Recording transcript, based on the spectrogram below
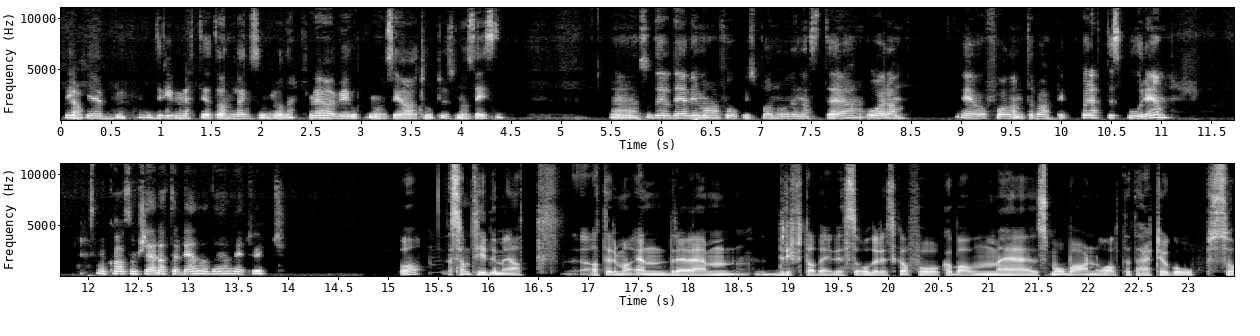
vi Ja. driver midt i et anleggsområde, for det har vi gjort nå siden 2016. Eh, Så det er jo det vi må ha fokus på nå de neste årene, er å få dem tilbake på rette sporet igjen. Og hva som skjer etter det, da, det vet vi ikke. Og samtidig med at, at dere må endre mm, drifta deres, og dere skal få kabalen med små barn og alt dette her til å gå opp, så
